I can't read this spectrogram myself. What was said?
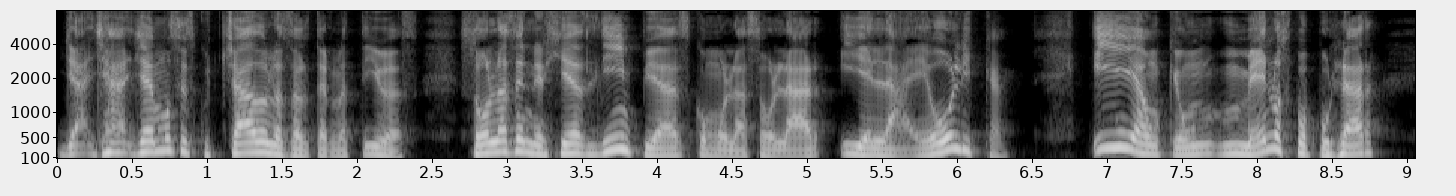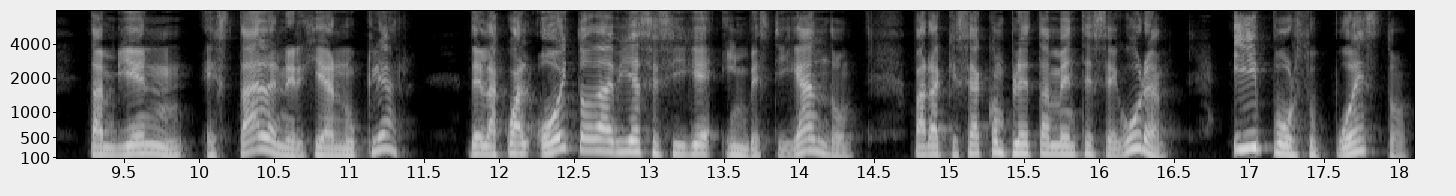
Ya, ya, ya hemos escuchado las alternativas. Son las energías limpias como la solar y la eólica. Y aunque un menos popular, también está la energía nuclear, de la cual hoy todavía se sigue investigando para que sea completamente segura. Y por supuesto,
